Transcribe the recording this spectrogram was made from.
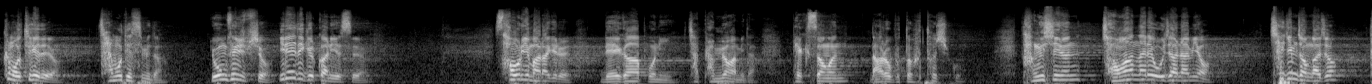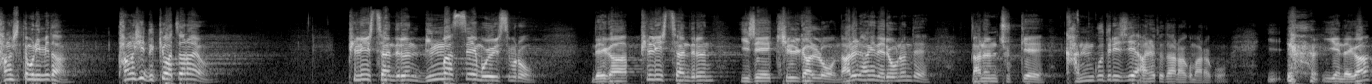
그럼 어떻게 돼요? 잘못했습니다. 용서해 주십시오. 이래야 될거 아니겠어요? 사울이 말하기를 내가 보니 자 변명합니다. 백성은 나로부터 흩어지고 당신은 정한 날에 오지 않으며 책임 전가죠? 당신 때문입니다. 당신이 늦게 왔잖아요. 필리스타인들은 믹마스에 모여 있으므로 내가 필리스타인들은 이제 길갈로 나를 향해 내려오는데 나는 죽게 간구드리지 않았다라고 말하고 이에 내가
